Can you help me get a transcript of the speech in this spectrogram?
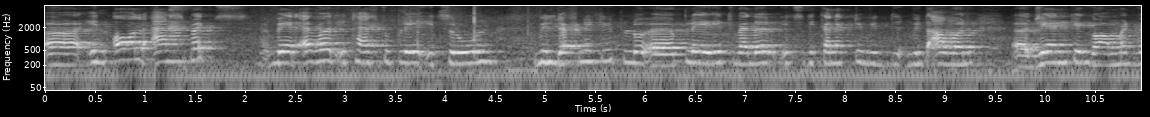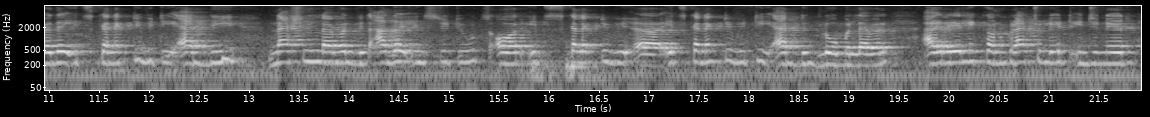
uh, in all aspects wherever it has to play its role will definitely pl uh, play it whether it's the connectivity with, with our uh, J&K government whether it's connectivity at the national level with other institutes or its collective uh, its connectivity at the global level. I really congratulate engineer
